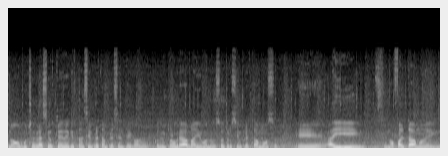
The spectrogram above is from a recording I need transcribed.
No, muchas gracias a ustedes que están, siempre están presentes con, con el programa y bueno, nosotros siempre estamos eh, ahí, nos faltamos in-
